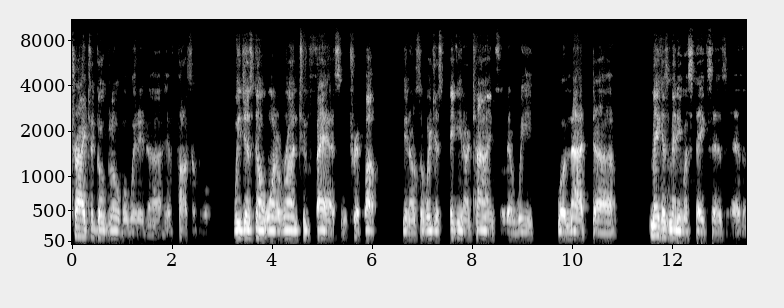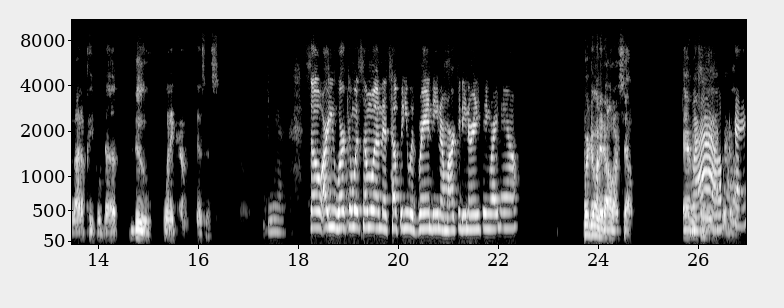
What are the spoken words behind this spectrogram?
try to go global with it, uh, if possible. We just don't want to run too fast and trip up, you know. So we're just taking our time so that we will not uh, make as many mistakes as as a lot of people do, do when it comes to business. Yeah. So are you working with someone that's helping you with branding or marketing or anything right now? We're doing it all ourselves. Everything wow. Okay.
